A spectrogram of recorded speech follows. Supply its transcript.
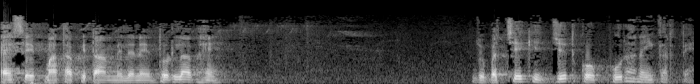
ऐसे माता पिता मिलने दुर्लभ हैं। जो बच्चे की जिद को पूरा नहीं करते,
